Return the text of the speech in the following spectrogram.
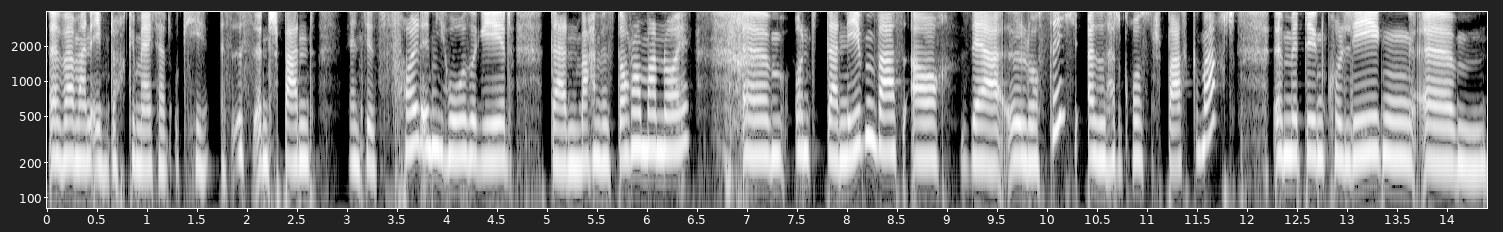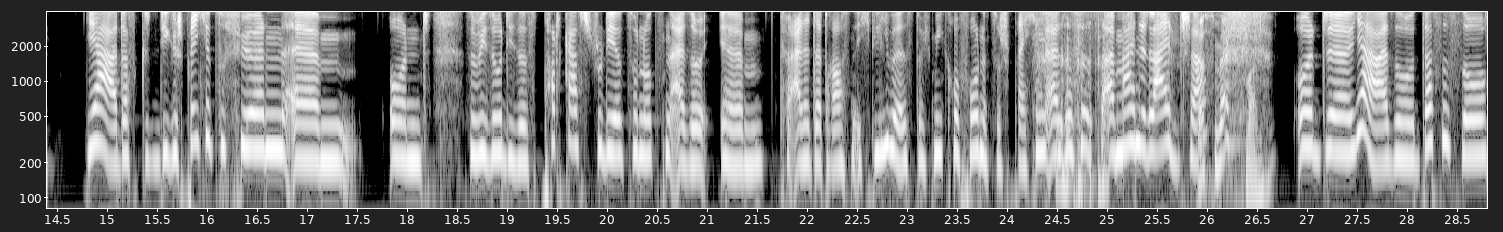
äh, weil man eben doch gemerkt hat, okay, es ist entspannt, wenn es jetzt voll in die Hose geht, dann machen wir es doch nochmal neu. Ähm, und daneben war es auch sehr lustig. Also es hat großen Spaß gemacht, äh, mit den Kollegen ähm, ja, das, die Gespräche zu führen. Ähm, und sowieso dieses Podcast-Studio zu nutzen. Also ähm, für alle da draußen, ich liebe es, durch Mikrofone zu sprechen. Also es ist meine Leidenschaft. Das merkt man. Und äh, ja, also das ist so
